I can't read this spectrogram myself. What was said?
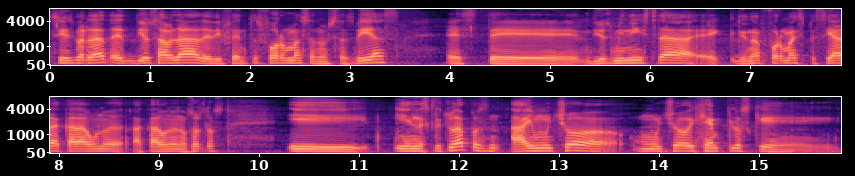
sí, es verdad, eh, Dios habla de diferentes formas a nuestras vidas. Este, Dios ministra eh, de una forma especial a cada uno, a cada uno de nosotros. Y, y en la escritura, pues hay mucho, mucho ejemplos que,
